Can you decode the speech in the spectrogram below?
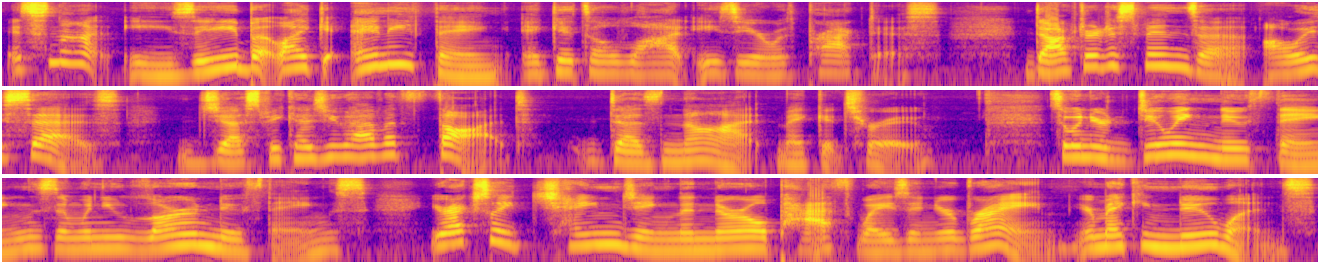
It's not easy, but like anything, it gets a lot easier with practice. Dr. Dispenza always says just because you have a thought does not make it true. So, when you're doing new things and when you learn new things, you're actually changing the neural pathways in your brain. You're making new ones.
